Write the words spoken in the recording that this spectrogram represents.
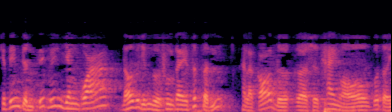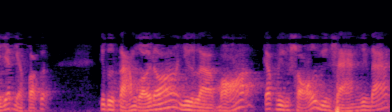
cái tiến trình tiếp biến văn hóa đối với những người phương tây thức tỉnh hay là có được ờ, sự khai ngộ của tự giác nhà phật đó, chúng tôi tạm gọi đó như là bỏ các viên sỏi viên sạn viên đá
